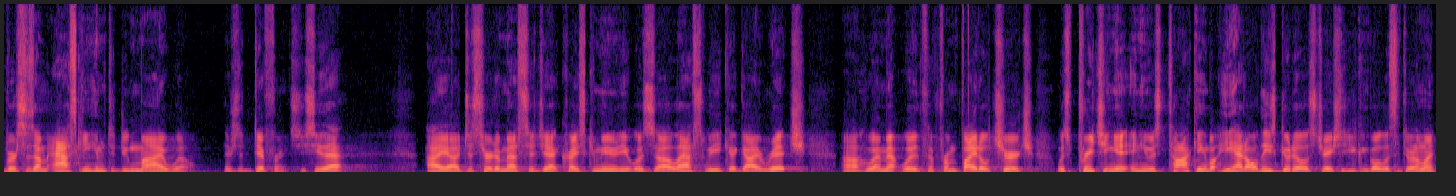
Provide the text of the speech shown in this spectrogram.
versus I'm asking him to do my will. There's a difference. You see that? I uh, just heard a message at Christ Community. It was uh, last week. A guy, Rich, uh, who I met with from Vital Church, was preaching it, and he was talking about, he had all these good illustrations. You can go listen to it online.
